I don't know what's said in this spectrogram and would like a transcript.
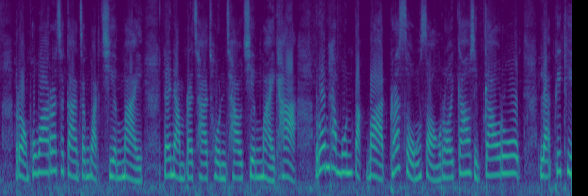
ำรองผู้ว่าราชการจังหวัดเชียงใหม่ ได้นำประชาชนชาวเชียงใหม่ค่ะ ร่วมทำบุญตักบาตรพระสงฆ์299 รูป และพิธี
